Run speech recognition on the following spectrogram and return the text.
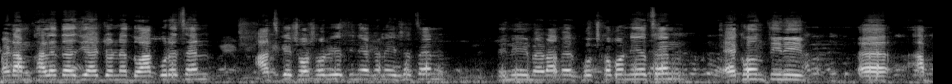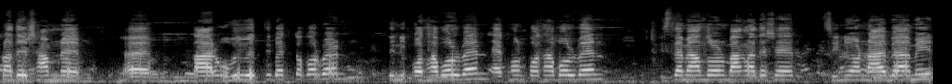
ম্যাডাম খালেদা জিয়ার জন্য দোয়া করেছেন। আজকে সশরীরে তিনি এখানে এসেছেন। তিনি ম্যাডামের খোঁজ খবর নিয়েছেন। এখন তিনি আপনাদের সামনে তার অভিব্যক্তি ব্যক্ত করবেন। তিনি কথা বলবেন, এখন কথা বলবেন। ইসলামী আন্দোলন বাংলাদেশের সিনিয়র নায়েবে আমির,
